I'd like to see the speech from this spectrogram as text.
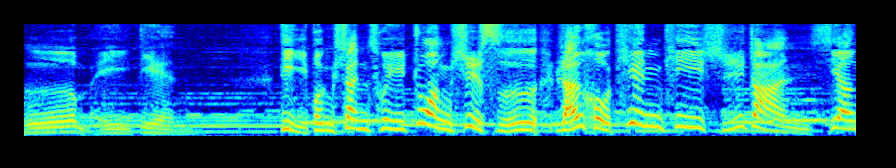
峨眉巅。地崩山摧壮士死，然后天梯石栈相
